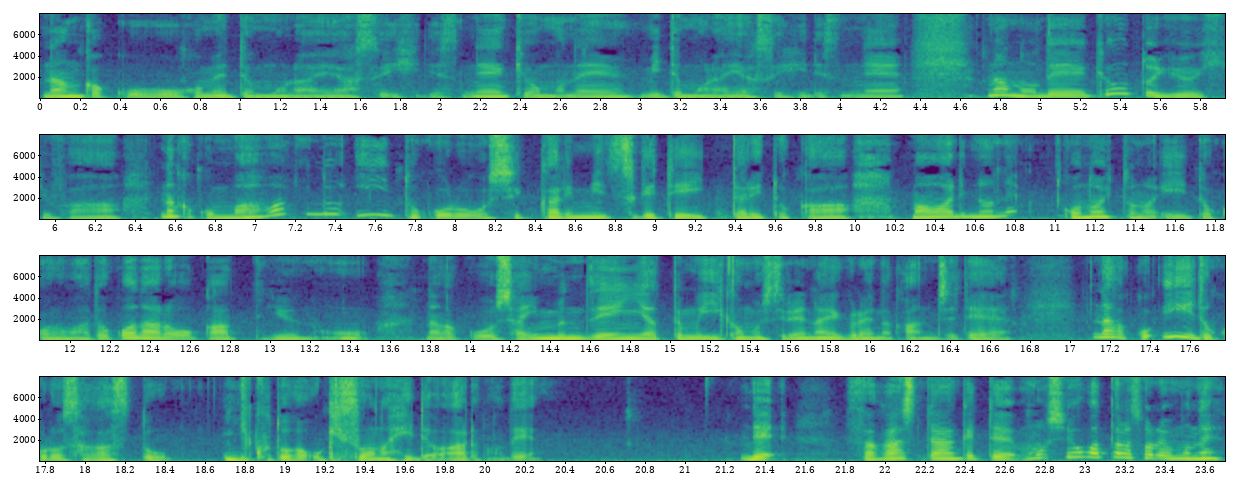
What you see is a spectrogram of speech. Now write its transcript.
なんかこう褒めてもらいやすい日ですね。今日もね見てもらいやすい日ですね。なので今日という日はなんかこう周りのいいところをしっかり見つけていったりとか周りのねこの人のいいところはどこだろうかっていうのをなんかこう社員分全員やってもいいかもしれないぐらいな感じでなんかこういいところを探すといいことが起きそうな日ではあるのでで、探してあげて、もしよかったらそれもね、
